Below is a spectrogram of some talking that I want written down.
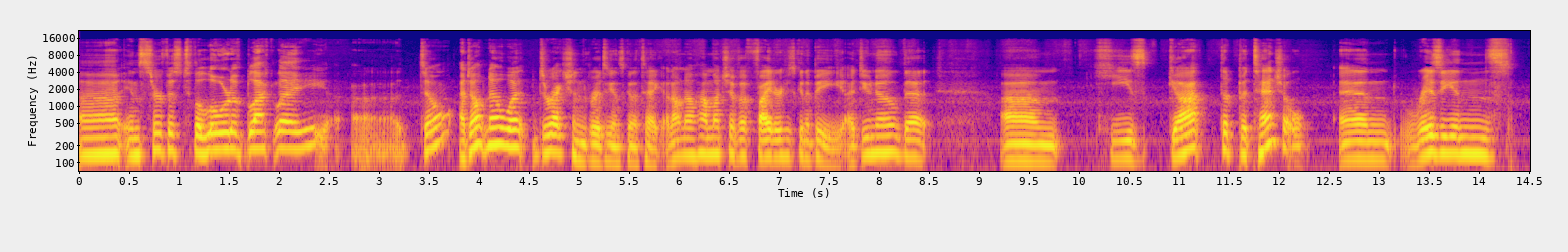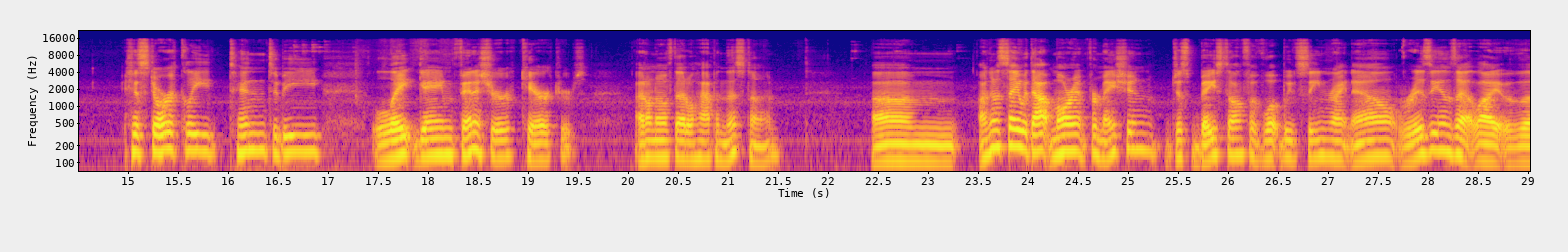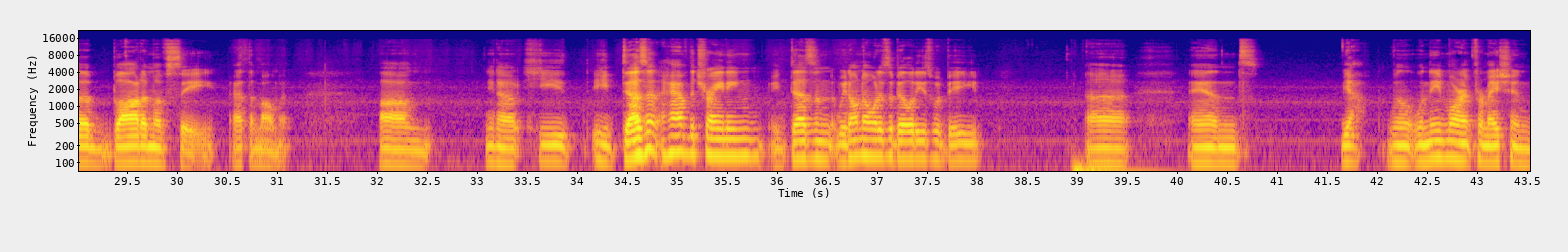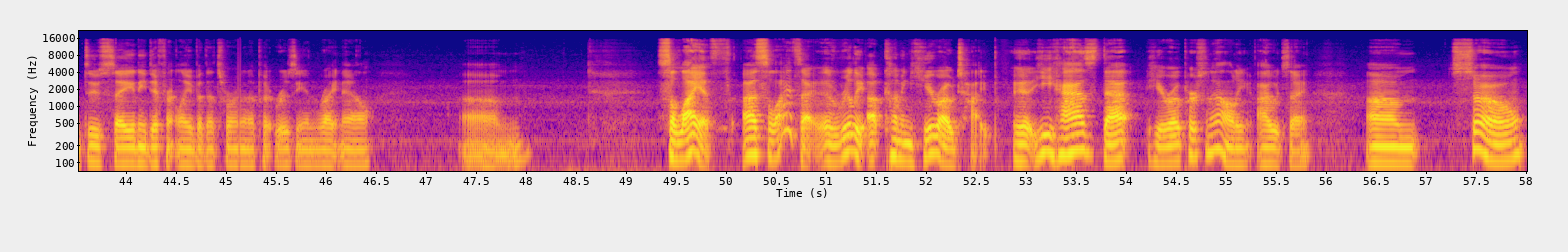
uh, in service to the Lord of Blackley. Uh, don't I don't know what direction Rizian's going to take. I don't know how much of a fighter he's going to be. I do know that um, he's got the potential, and Rizians historically tend to be late game finisher characters. I don't know if that'll happen this time. Um, I'm gonna say without more information, just based off of what we've seen right now, Rizian's at like the bottom of C at the moment. Um, you know, he he doesn't have the training. He doesn't. We don't know what his abilities would be. Uh, and yeah, we'll we'll need more information to say any differently. But that's where I'm gonna put Rizian right now. Um, Saliath. Uh, Saliath's a really upcoming hero type. Uh, he has that hero personality, I would say. Um, so,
